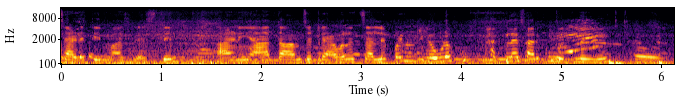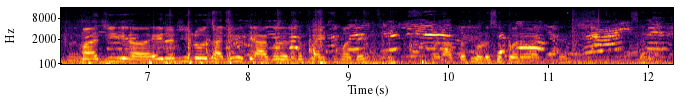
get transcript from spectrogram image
साडेतीन वाजले असतील. आणि आता आमचं ट्रॅव्हलच चाललंय पण एवढं खूप थकल्यासारखं होत नाही आहे हो. माझी एनर्जी लो झाली होती अगोदरच्या फ्लाईटमध्ये पण आता थोडंसं बरं वाटतं चला.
